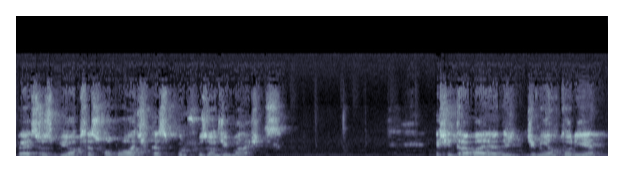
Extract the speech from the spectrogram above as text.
versus biópsias robóticas por fusão de imagens. Este trabalho é de minha autoria,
